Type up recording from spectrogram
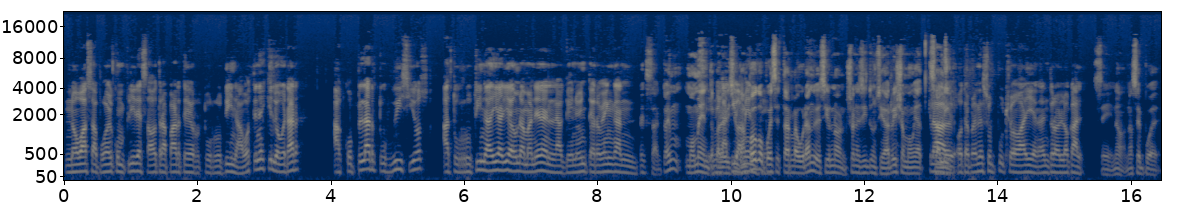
no vas a poder cumplir esa otra parte de tu rutina. Vos tenés que lograr acoplar tus vicios a tu rutina diaria de una manera en la que no intervengan, Exacto, hay momentos para el vicio. Tampoco puedes estar laburando y decir, no, yo necesito un cigarrillo, me voy a claro, salir. o te prendes un pucho ahí dentro del local. Sí, no, no se puede.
